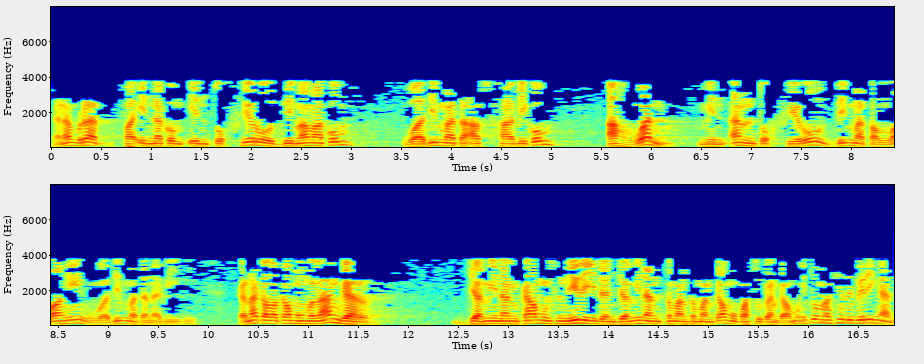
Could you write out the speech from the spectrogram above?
Karena berat. Fa innakum in tughfiru dhimamakum wa dimmata ashabikum ahwan min an tughfiru dimmatallahi wa dimmata nabihi. Karena kalau kamu melanggar jaminan kamu sendiri dan jaminan teman-teman kamu, pasukan kamu itu masih lebih ringan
